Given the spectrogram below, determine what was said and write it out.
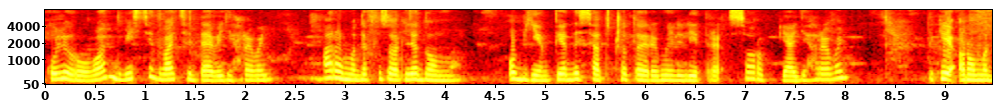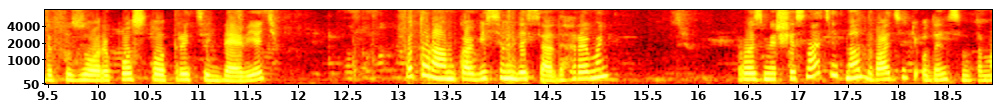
Кольорова 229 гривень. Аромадифузор для дому. Об'єм 54 мл 45 гривень. Такі аромадифузори по 139. Фоторамка 80 гривень. Розмір 16 на 21 см.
